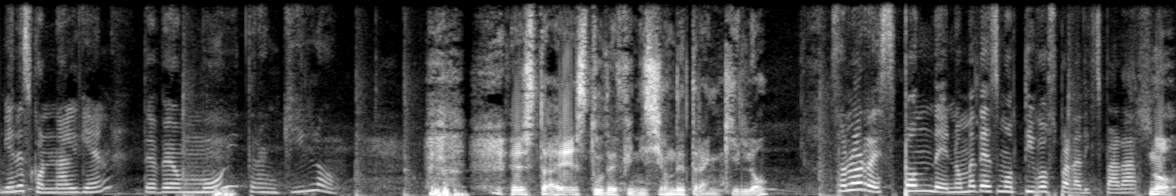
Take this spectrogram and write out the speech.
¿vienes con alguien? Te veo muy tranquilo. ¿Esta es tu definición de tranquilo? Solo responde, no me des motivos para disparar. No.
